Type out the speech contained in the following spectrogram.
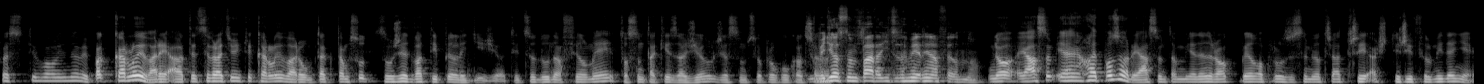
festivaly, nevím. Pak Karlovy Vary, ale teď se vrátím k těm Karlovy Varům, tak tam jsou samozřejmě dva typy lidí, že jo. Ty, co jdou na filmy, to jsem taky zažil, že jsem si opravdu koukal třeba Viděl jsem pár lidí, co tam jeli na film, no. No, já jsem, já- hele pozor, já jsem tam jeden rok byl opravdu, že jsem měl třeba tři až čtyři filmy denně.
